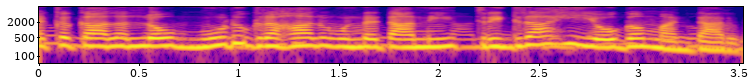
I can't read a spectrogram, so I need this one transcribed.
ఏకకాలంలో మూడు గ్రహాలు ఉండటాన్ని త్రిగ్రాహి యోగం అంటారు.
